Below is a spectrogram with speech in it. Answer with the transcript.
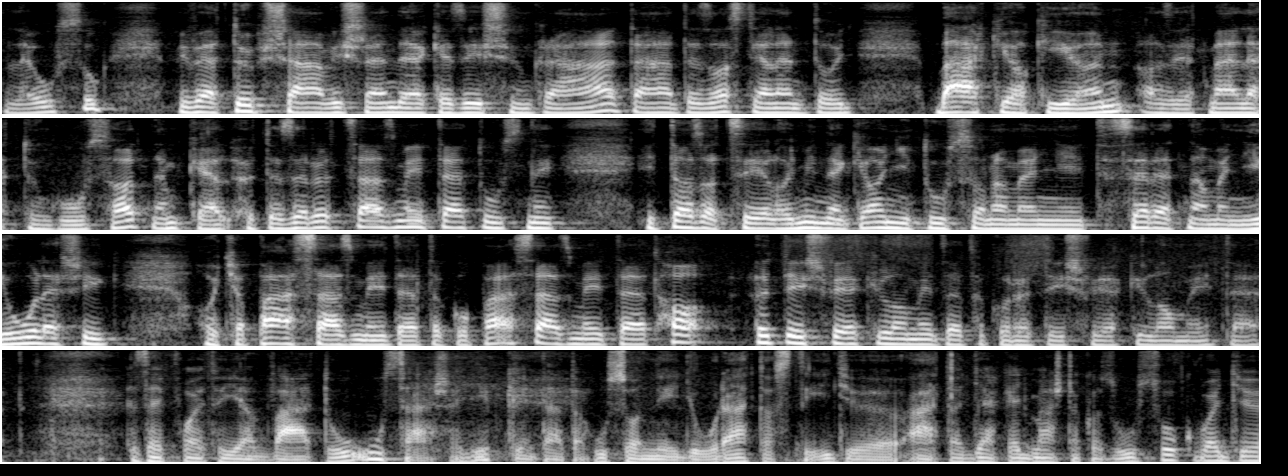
leúszuk, mivel több sáv is rendelkezésünkre áll, tehát ez azt jelenti, hogy bárki, aki jön, azért mellettünk úszhat, nem kell 5500 métert úszni. Itt az a cél, hogy mindenki annyit úszon, amennyit szeretne, amennyi jól esik, hogyha pár száz métert, akkor pár száz métert, ha 5,5 kilométert, akkor 5,5 kilométert. Ez egyfajta ilyen váltó úszás egyébként? Tehát a 24 órát azt így átadják egymásnak az úszók, vagy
